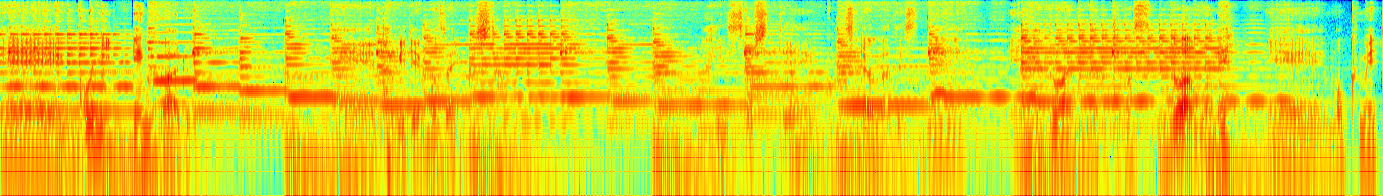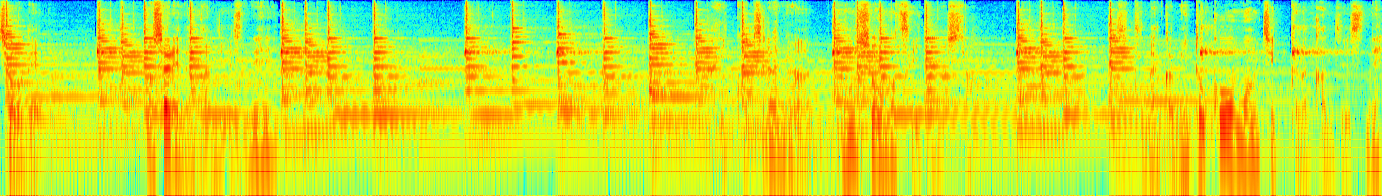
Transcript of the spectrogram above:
えー、5に縁がある、えー、旅でございました。はいそしてこちらがですね、えー、ドアになってます。ドアもね、えー、木目調でおしゃれな感じですね。らには紋章もついてました。ちょっとなんか水戸黄門チックな感じですね。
